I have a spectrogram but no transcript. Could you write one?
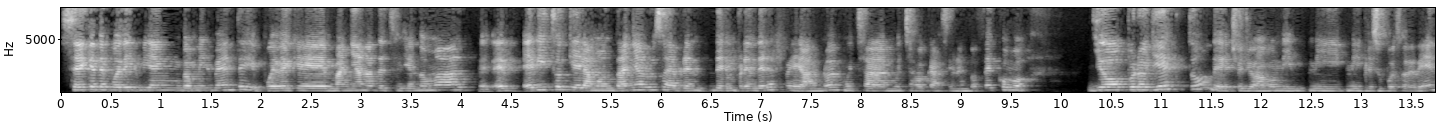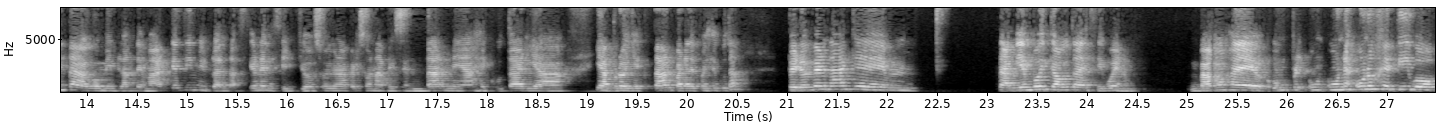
sé que te puede ir bien 2020 y puede que mañana te esté yendo mal. He, visto que la montaña rusa de, emprender es real, ¿no? En muchas, muchas ocasiones. Entonces, como yo proyecto, de hecho yo hago mi, mi, presupuesto de venta, hago mi plan de marketing, mi plantación, es decir, yo soy una persona de sentarme a ejecutar y a, y a proyectar para después ejecutar, pero es verdad que mm, también voy cauta a decir, bueno, vamos a un, un, un, objetivo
